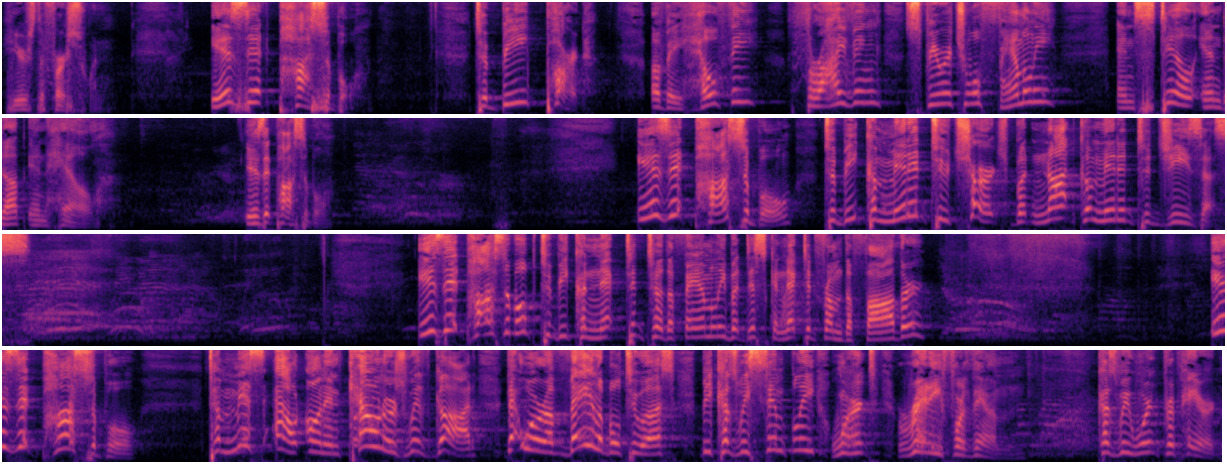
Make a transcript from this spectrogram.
Here's the first one Is it possible to be part of a healthy, thriving spiritual family and still end up in hell? Is it possible? Is it possible to be committed to church but not committed to Jesus? Is it possible to be connected to the family but disconnected from the Father? Is it possible to miss out on encounters with God that were available to us because we simply weren't ready for them? Because we weren't prepared.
